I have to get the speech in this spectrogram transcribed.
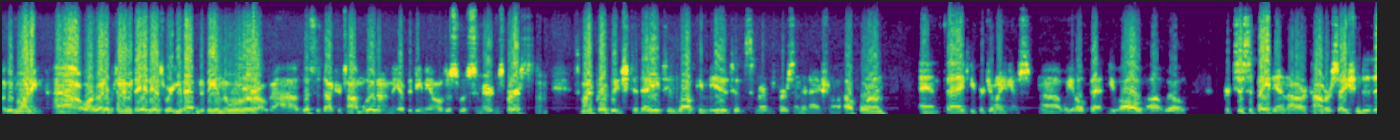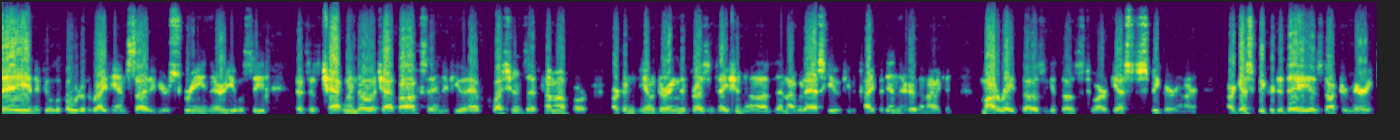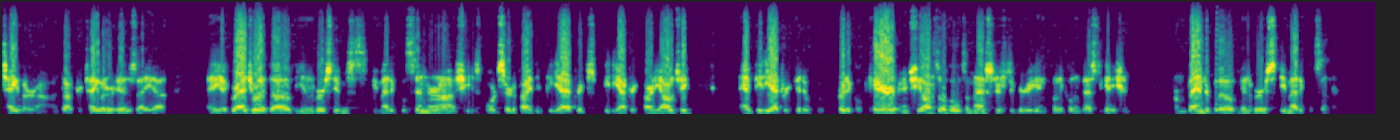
Well, good morning, uh, or whatever time of day it is where you happen to be in the world. Uh, this is Dr. Tom Wood. I'm the epidemiologist with Samaritan's Purse. And it's my privilege today to welcome you to the Samaritan's Purse International Health Forum, and thank you for joining us. Uh, we hope that you all uh, will participate in our conversation today, and if you'll look over to the right-hand side of your screen there, you will see that there's a chat window, a chat box, and if you have questions that come up or or can, you know, during the presentation, uh, then I would ask you if you would type it in there, then I could moderate those and get those to our guest speaker. And our, our guest speaker today is Dr. Mary Taylor. Uh, Dr. Taylor is a, uh, a, graduate of the University of Mississippi Medical Center. Uh, she's board certified in pediatrics, pediatric cardiology, and pediatric critical, critical care, and she also holds a master's degree in clinical investigation from Vanderbilt University Medical Center.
